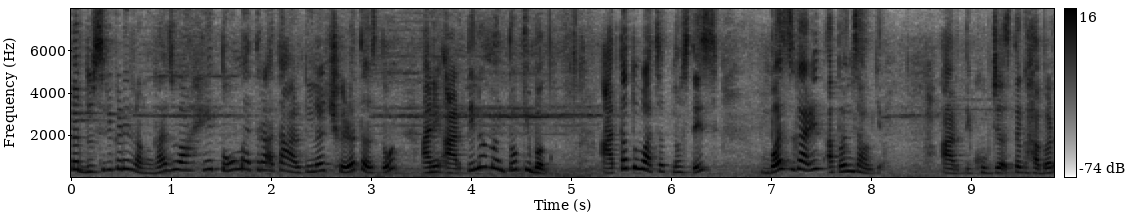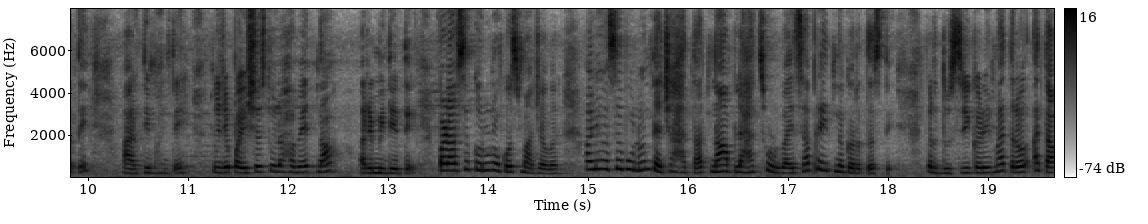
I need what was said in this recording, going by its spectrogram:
तर दुसरीकडे रंगा जो आहे तो मात्र आता आरतीला छेडत असतो आणि आरतीला म्हणतो की बघ आता तू वाचत नसतेस बस गाडीत आपण जाऊया. आरती खूप जास्त घाबरते. आरती म्हणते तुझे पैसेच तुला हवेत ना? अरे मी देते. पण असं करू नकोस माझ्यावर. आणि असं बोलून त्याच्या हातात ना आपला हात सोडवायचा प्रयत्न करत असते. तर दुसरीकडे मात्र आता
